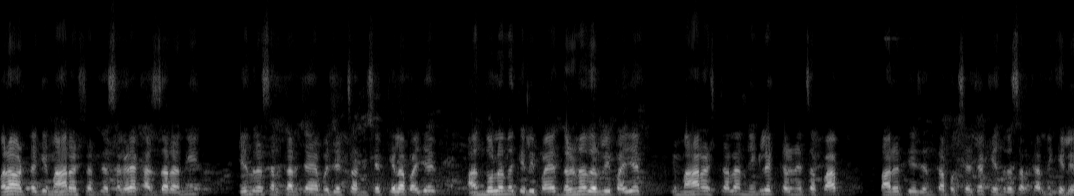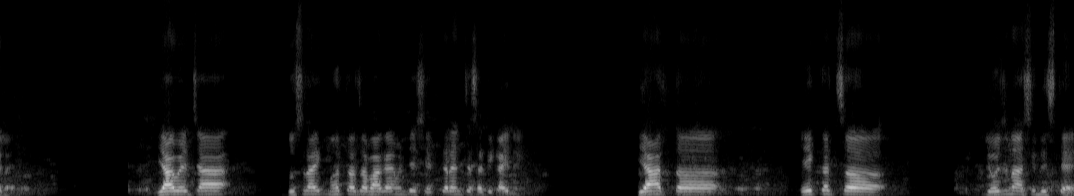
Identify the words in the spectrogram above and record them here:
मला वाटतं की महाराष्ट्रातल्या सगळ्या खासदारांनी केंद्र सरकारच्या या बजेटचा निषेध केला पाहिजे आंदोलनं केली पाहिजेत धरणं धरली पाहिजेत की महाराष्ट्राला निग्लेक्ट करण्याचं पाप भारतीय जनता पक्षाच्या केंद्र सरकारने केलेलं आहे. यावेळच्या दुसरा एक महत्त्वाचा भाग आहे म्हणजे शेतकऱ्यांच्यासाठी काही नाही. यात एकच योजना अशी दिसते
